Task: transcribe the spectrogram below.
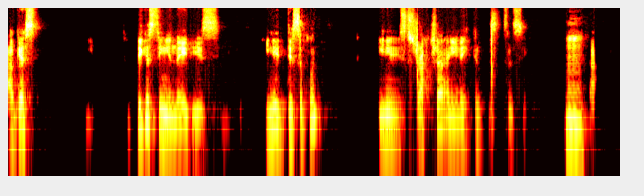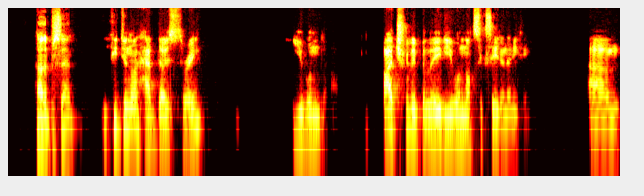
I guess biggest thing you need is you need discipline, you need structure, and you need consistency. Mm. 100%. If you do not have those three, you will, I truly believe you will not succeed in anything. Um,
